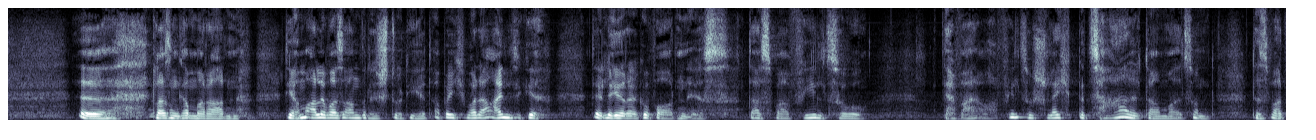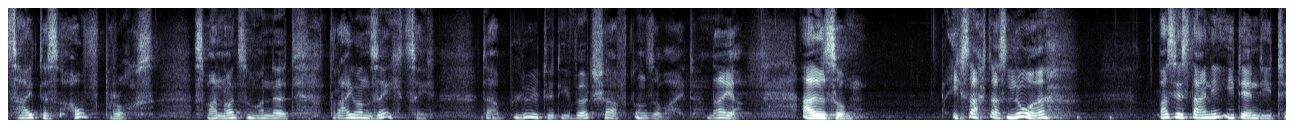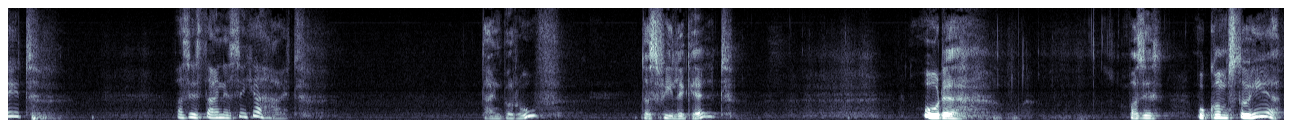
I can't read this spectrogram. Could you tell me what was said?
äh, Klassenkameraden, die haben alle was anderes studiert. Aber ich war der Einzige, der Lehrer geworden ist. Das war viel zu, der war auch viel zu schlecht bezahlt damals. Und das war Zeit des Aufbruchs. Es war 1963. Da blühte die Wirtschaft und so weiter. Naja, also, ich sage das nur, was ist deine Identität? Was ist deine Sicherheit? Dein Beruf? Das viele Geld? Oder was ist, wo kommst du her?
